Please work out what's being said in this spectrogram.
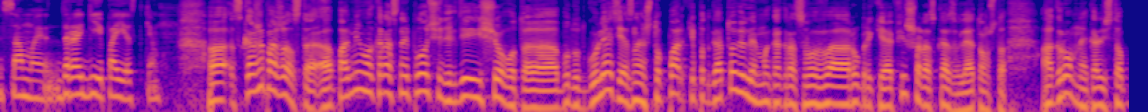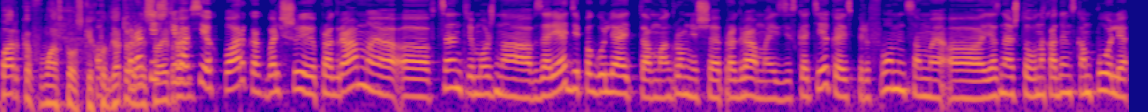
самые дорогие поездки. А, Скажи, пожалуйста, а помимо Красной площади, где еще вот а, будут гулять? Я знаю, что парки подготовили. Мы как раз в, в рубрике Афиша рассказывали о том, что огромное количество парков московских подготовили свои Практически программы. во всех парках большие программы. Э, В центре можно в Заряде погулять. Там огромнейшая программа из дискотека, из перформансами. Э, Я знаю, что в Находынском поле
